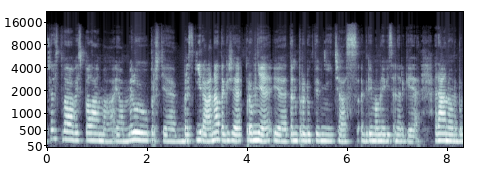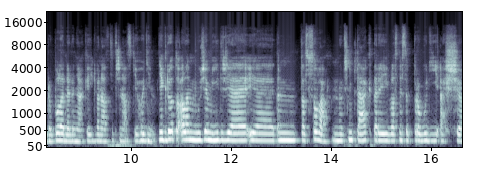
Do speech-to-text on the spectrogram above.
čerstvá, vyspalá a já miluju prostě brzký rána, takže pro mě je ten produktivní čas kdy mám nejvíc energie. Ráno nebo dopoledne do nějakých 12-13 hodin. Někdo to ale může mít, že je ten, ta sova, noční pták, který vlastně se probudí až eh,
